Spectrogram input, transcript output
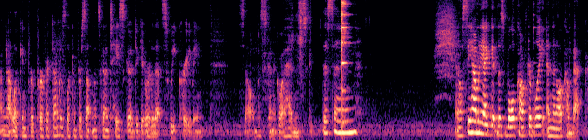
I'm not looking for perfect. I'm just looking for something that's going to taste good to get rid of that sweet craving. So I'm just going to go ahead and scoop this in. And I'll see how many I can get this bowl comfortably and then I'll come back.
